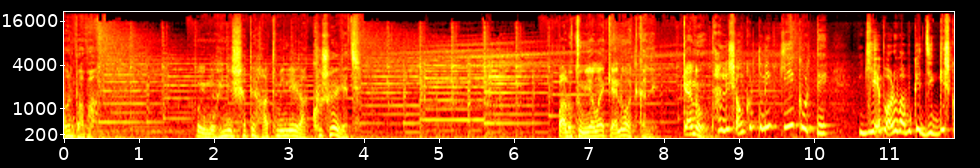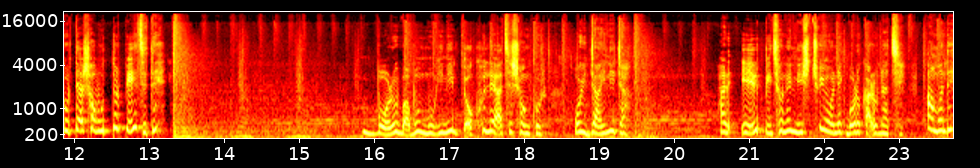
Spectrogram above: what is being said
আমার বাবা। ওই মোহিনীর সাথে হাত মিলিয়ে রাক্ষস হয়ে গেছে। পারো, তুমি আমায় কেন আটকালে? কেন? তাহলে শঙ্কর, তুমি কি করতে? গিয়ে বড়বাবুকে জিজ্ঞেস করতে আর সব উত্তর পেয়ে যেতে। বড়বাবু মোহিনীর দখলে আছে শঙ্কর, ওই ডাইনিটা। আর এর পিছনে নিশ্চয়ই অনেক বড় কারণ আছে। আমাদের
